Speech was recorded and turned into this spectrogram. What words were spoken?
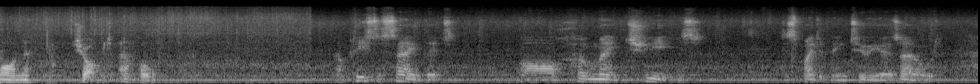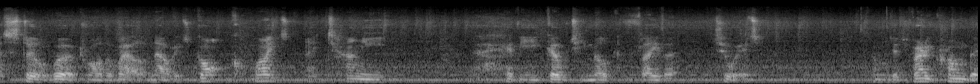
one chopped apple. I'm pleased to say that our homemade cheese, despite it being two years old, has still worked rather well. Now it's got quite a tangy, heavy goaty milk flavour to it, and it's very crumbly.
